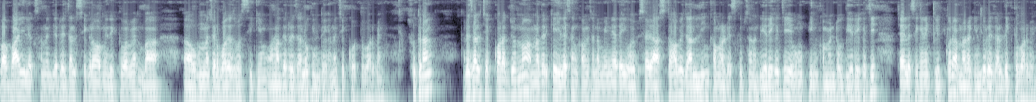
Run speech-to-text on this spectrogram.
বা বাই ইলেকশনের যে রেজাল্ট সেগুলোও আপনি দেখতে পারবেন বা অরুণাচল প্রদেশ বা সিকিম, ওনাদের রেজাল্টও কিন্তু এখানে চেক করতে পারবেন। সুতরাং রেজাল্ট চেক করার জন্য আপনাদেরকে ইলেকশন কমিশন অফ ইন্ডিয়ার এই ওয়েবসাইটে আসতে হবে, যার লিঙ্ক আমরা ডিসক্রিপশনে দিয়ে রেখেছি এবং পিন কমেন্টও দিয়ে রেখেছি। চাইলে সেখানে ক্লিক করে আপনারা কিন্তু রেজাল্ট দেখতে পারবেন।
